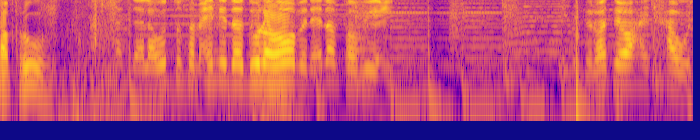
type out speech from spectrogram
ابروف ده لو أنتوا سامعيني ده دول اهو بني آدم طبيعي. دلوقتي هو هيتحول.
